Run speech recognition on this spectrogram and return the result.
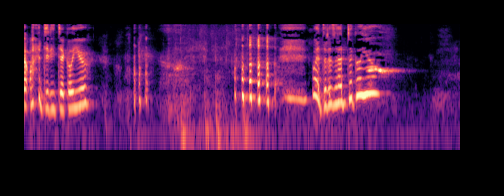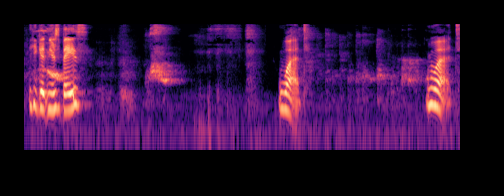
Oh, did he tickle you? what, did his head tickle you? Did he get in your space? What? What?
